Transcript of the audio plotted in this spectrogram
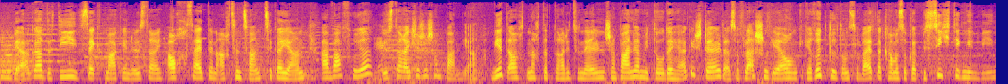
Schlumberger, das die Sektmarke in Österreich, auch seit den 1820er Jahren, war früher österreichischer Champagner. Wird auch nach der traditionellen Champagnermethode hergestellt, also Flaschengärung, gerüttelt und so weiter, kann man sogar besichtigen in Wien.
